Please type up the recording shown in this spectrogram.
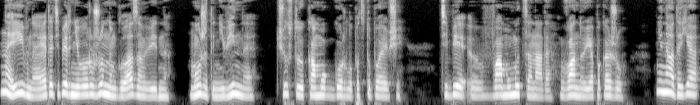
Наивная, это теперь невооруженным глазом видно. Может и невинная. Чувствую комок к горлу подступающий. Тебе, э, вам умыться надо. Ванную я покажу. Не надо, я...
